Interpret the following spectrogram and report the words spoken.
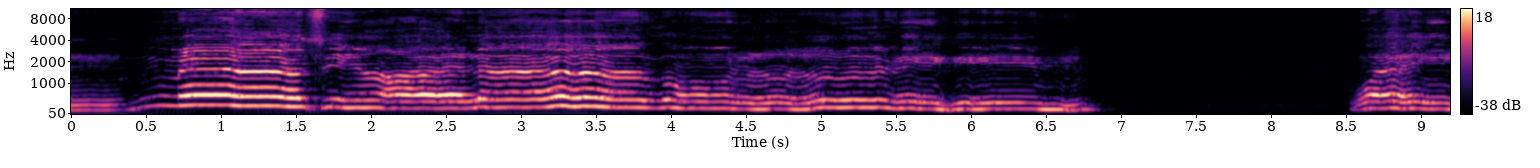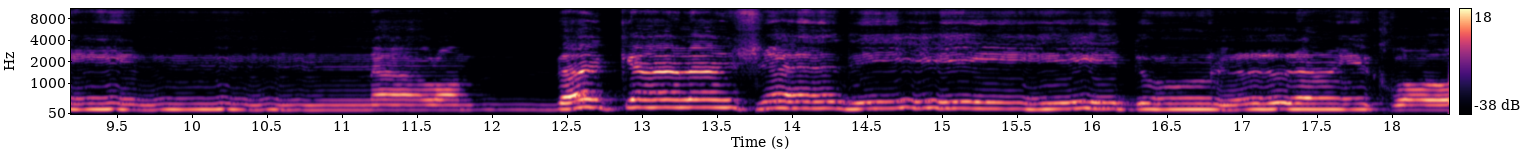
للناس على ظلمهم وإن ربك لشديد العقاب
